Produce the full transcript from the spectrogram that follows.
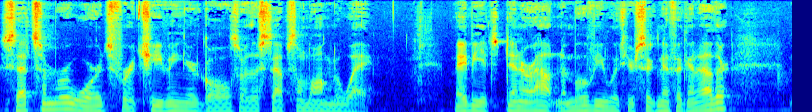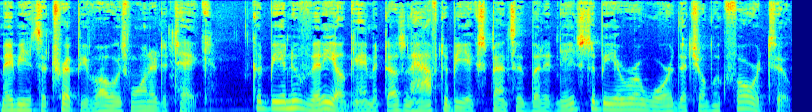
set some rewards for achieving your goals or the steps along the way. Maybe it's dinner out in a movie with your significant other. Maybe it's a trip you've always wanted to take. Could be a new video game. It doesn't have to be expensive, but it needs to be a reward that you'll look forward to.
